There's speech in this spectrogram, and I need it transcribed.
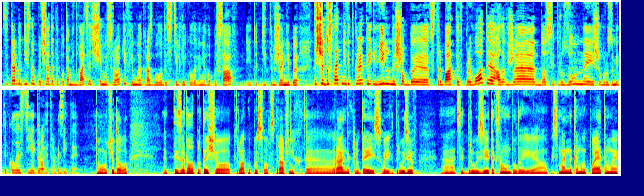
це треба дійсно почати типу там в 20 чимось років. Йому якраз було десь стільки, коли він його писав. І тоді ти вже ніби ти ще достатньо відкритий і вільний, щоб встрибати в пригоди, але вже досить розумний, щоб розуміти, коли з цієї дороги треба зійти. О, чудово. Ти згадала про те, що Керуак описував справжніх е, реальних людей, своїх друзів. Е, ці друзі так само були е, письменниками, поетами.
